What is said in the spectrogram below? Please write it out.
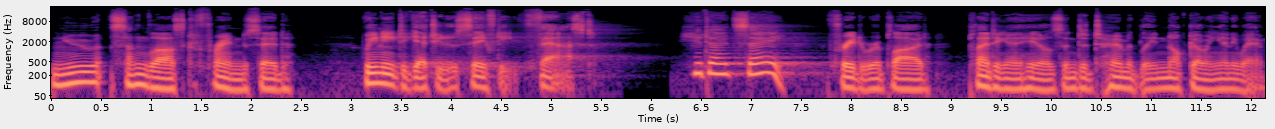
new sunglassed friend said, We need to get you to safety fast. You don't say, Frieda replied, planting her heels and determinedly not going anywhere.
